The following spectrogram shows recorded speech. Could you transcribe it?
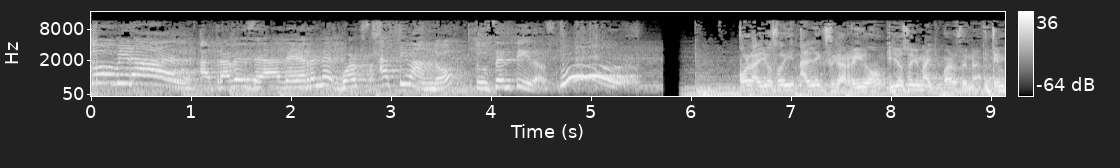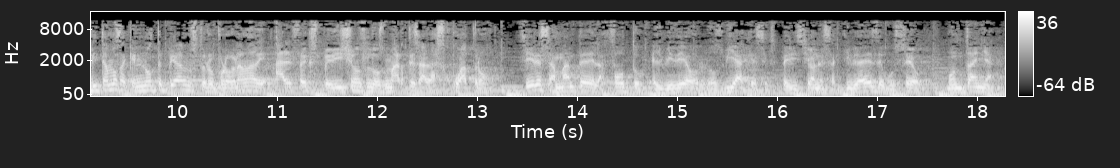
Tu Viral a través de ADR Networks activando tus sentidos. Hola, yo soy Alex Garrido. Y yo soy Mike Bárcena. Y te invitamos a que no te pierdas nuestro programa de Alpha Expeditions los martes a las 4. Si eres amante de la foto, el video, los viajes, expediciones, actividades de buceo, montaña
